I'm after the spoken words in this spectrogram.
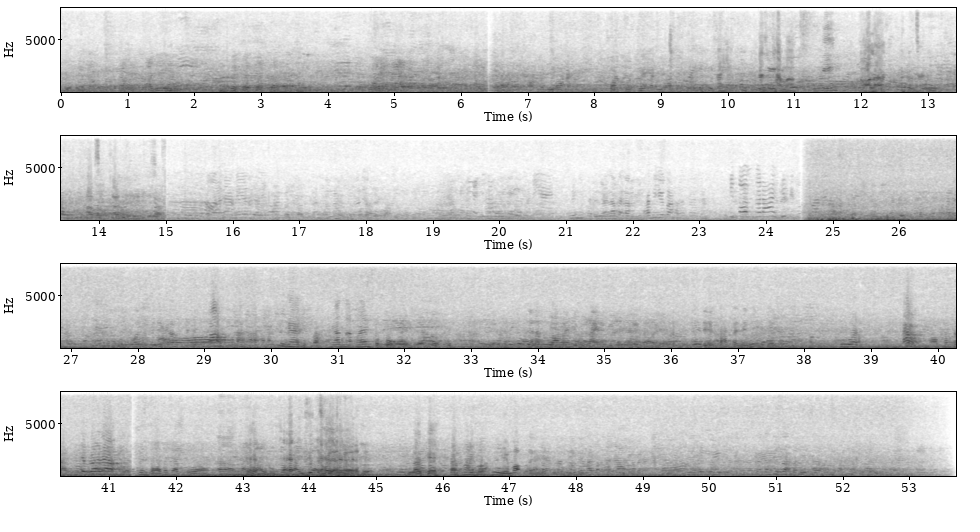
ใครอันทำเหรออ๋อเหรอภาพสำคัญเลยพี่ต้นก็ได้พี่ติด ไงงานหนักไหมโอ้างในเดี๋ยวออกคำสั่งเรียบร้อยแล้วเป็นหมอประจำตัวไปไหนผมต้องไปด้วยโอเคเดี๋ยวเหมาะเลย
